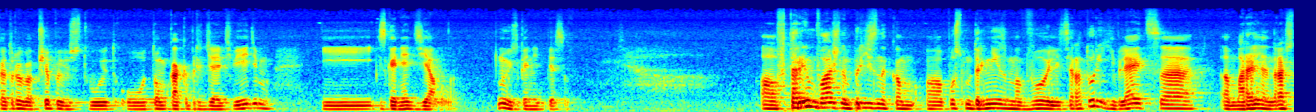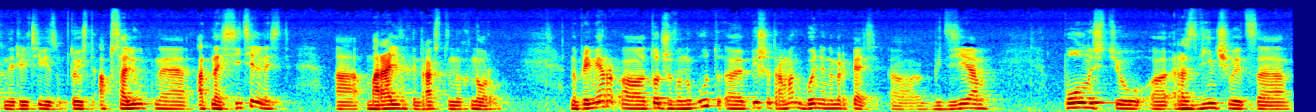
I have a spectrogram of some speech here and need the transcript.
который вообще повествует о том, как определять ведьм и изгонять дьявола, ну, изгонять бесов. А, вторым важным признаком а, постмодернизма в литературе является а, морально-нравственный релятивизм, то есть абсолютная относительность моральных и нравственных норм. Например, тот же Ванугут пишет роман «Бойня номер пять», где полностью развинчивается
